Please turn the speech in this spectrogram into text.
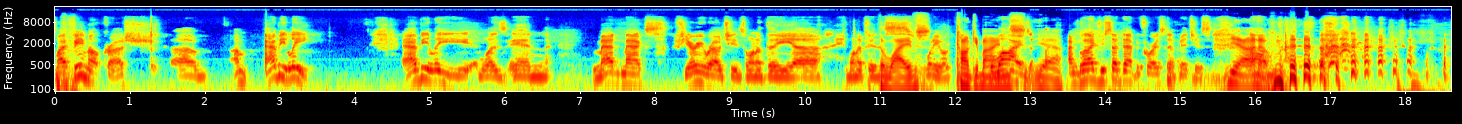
My female crush, um, I'm Abbey Lee. Abbey Lee was in Mad Max Fury Road. She's one of the uh, one of his The wives. What do you? Concubines. Wives. Yeah. I'm glad you said that before I said bitches. Yeah, I Um, know.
